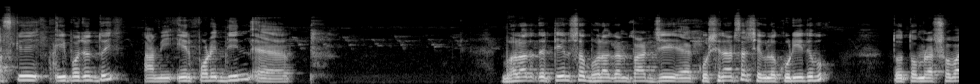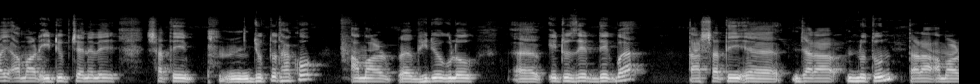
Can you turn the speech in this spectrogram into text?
আজকে এই পর্যন্তই। আমি এর পরের দিন Bhola tales of Bhola grandpa যে কোশ্চেন আনসার সেগুলো করিয়ে দেবো। তো তোমরা সবাই আমার ইউটিউব চ্যানেলের সাথে যুক্ত থাকো। আমার ভিডিওগুলো এ টু জেড দেখবা। তার সাথে যারা নতুন, তারা আমার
